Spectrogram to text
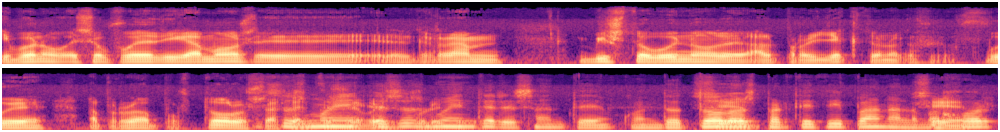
Y bueno, eso fue, digamos, eh, el gran visto bueno al proyecto, ¿no? que fue aprobado por todos los agentes. Es muy, eso es muy interesante. Cuando todos participan, a lo mejor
